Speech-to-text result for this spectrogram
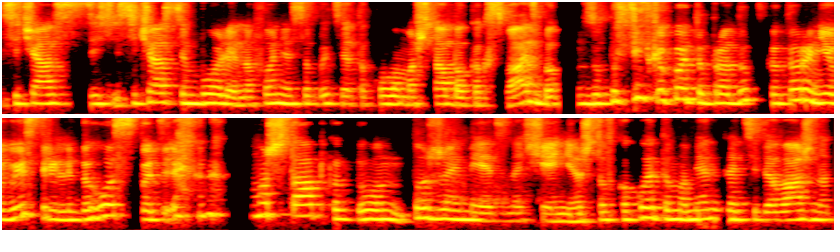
Сейчас, сейчас тем более на фоне события такого масштаба, как свадьба, запустить какой-то продукт, который не выстрелит, да господи. Масштаб, как бы он тоже имеет значение, что в какой-то момент для тебя важно,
